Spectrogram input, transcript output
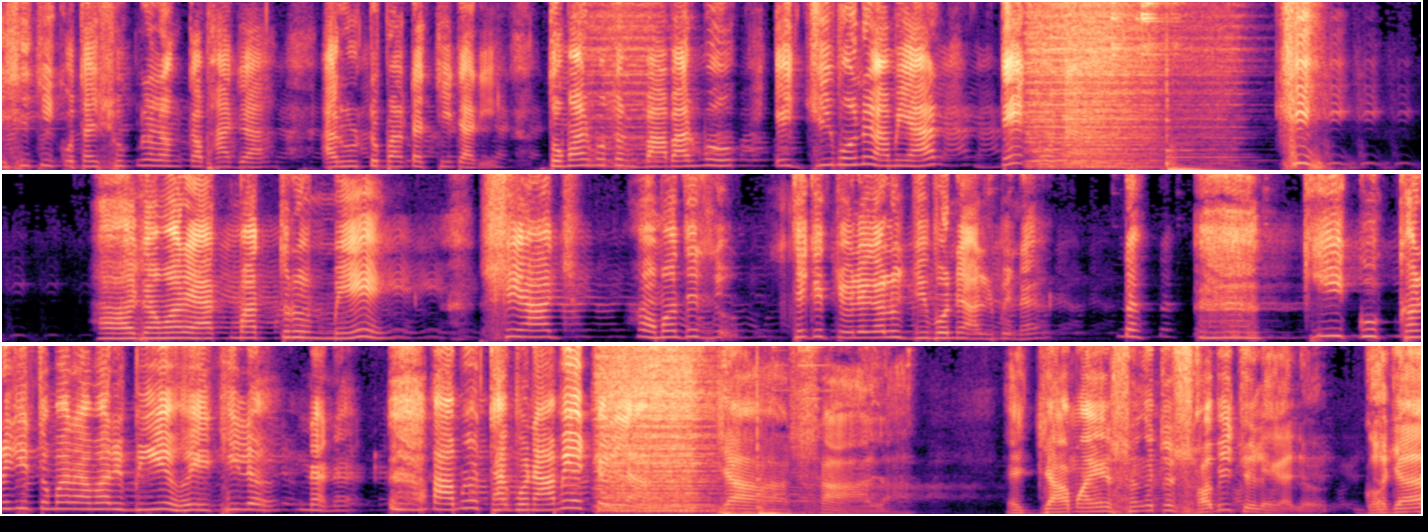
এসেছি কোথায় শুকনো লঙ্কা ভাজা আর উল্টো পাল্টা চিটারি? তোমার মতন বাবার মুখ এই জীবনে আমি আর দেখব না। ছি! আজ আমার একমাত্র মেয়ে। সে আজ আমাদের থেকে চলে গেল, জীবনে আসবে না। না, কি কুক্ষণে যে তোমার আমার বিয়ে হয়েছিল। না না, আমিও থাকব না, আমিও চললাম। যা শালা। এই জামাইয়ের সঙ্গে তো সবই চলে গেল। গজা,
